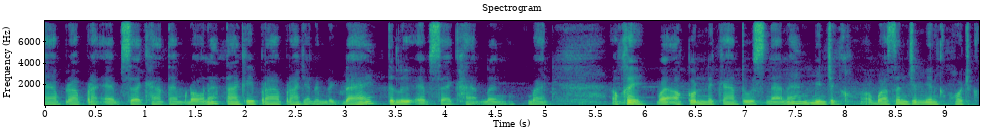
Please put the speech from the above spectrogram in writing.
ការប្រើប្រាស់ app Share Card តែម្ដងណាតើគេប្រើប្រាស់យ៉ាងដូចម្តេចដែរទៅលើ app Share Card ហ្នឹងបាទ OK បាទអរគុណនៃការទស្សនាណាមានបើសិនជាមានកំហុសឆ្គ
